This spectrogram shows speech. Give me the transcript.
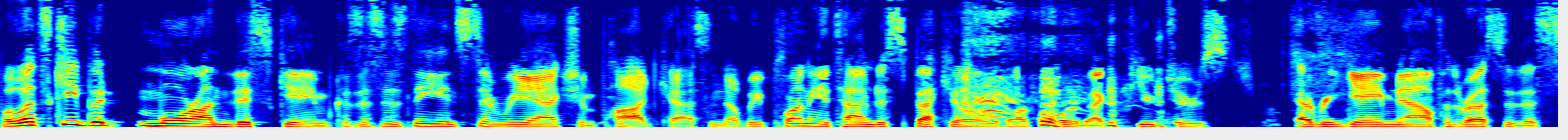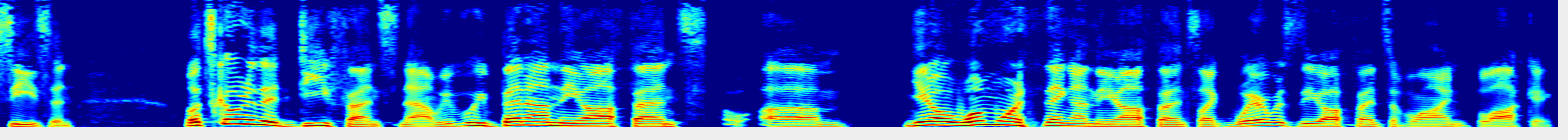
But let's keep it more on this game because this is the instant reaction podcast, and there'll be plenty of time to speculate about quarterback futures every game now for the rest of the season. Let's go to the defense now. We've we've been on the offense. Um, you know, one more thing on the offense, like where was the offensive line blocking?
